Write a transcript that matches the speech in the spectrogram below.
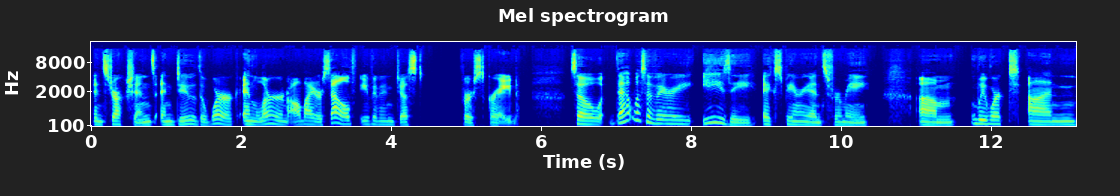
instructions and do the work and learn all by herself even in just first grade. So that was a very easy experience for me. Um, we worked on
